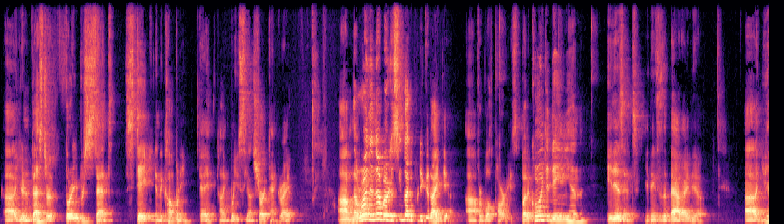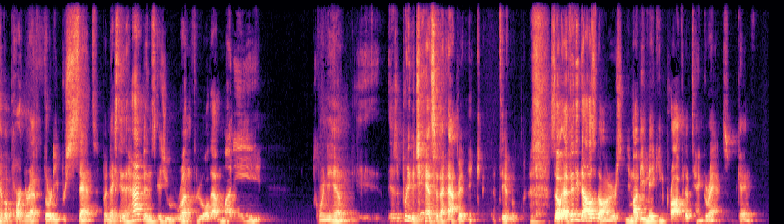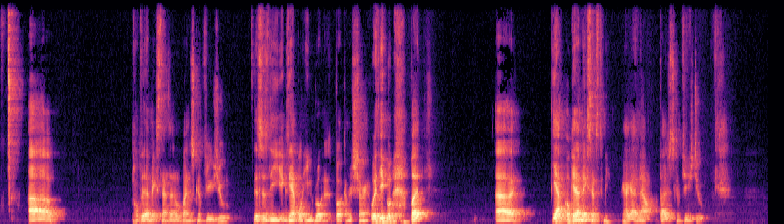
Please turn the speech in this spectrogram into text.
uh, your investor thirty percent stake in the company. Okay, kind of like what you see on Shark Tank, right? Um, now running the numbers, it seems like a pretty good idea uh, for both parties, but according to Damien, it isn't. He thinks it's a bad idea uh, you have a partner at 30%, but next thing that happens is you run through all that money. According to him, there's a pretty good chance of that happening too. So at $50,000, you might be making a profit of 10 grand, okay? Uh, hopefully that makes sense. I don't I just confuse you. This is the example he wrote in his book. I'm just sharing it with you. But uh, yeah, okay, that makes sense to me. I got it now. I thought I just confused you.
